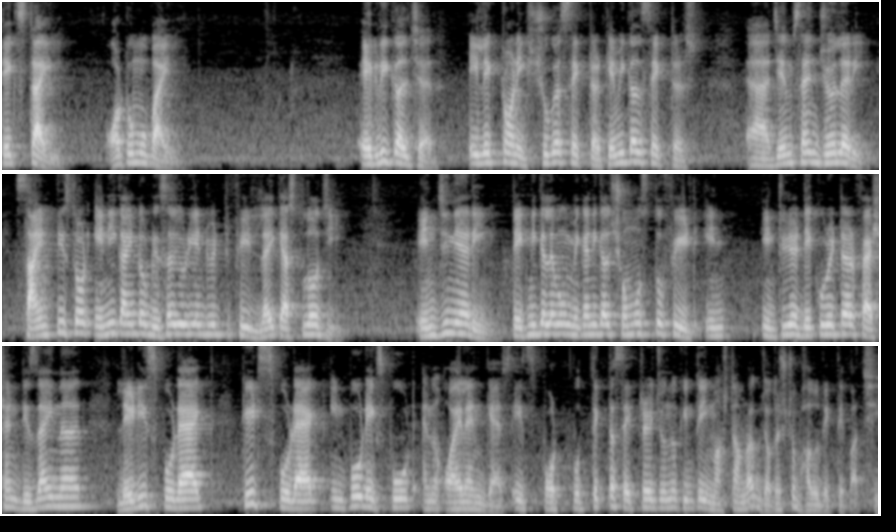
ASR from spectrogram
textile automobile agriculture, electronics, sugar sector, chemical sectors, uh, gems and jewelry, scientist or any kind of research oriented field like astrology, engineering technical এবং মেকানিক্যাল সমস্ত field interior decorator fashion designer ladies product kids product import export and oil and gas এই প্রত্যেকটা সেক্টরের জন্য কিন্তু এই মাসটা আমরা যথেষ্ট ভালো দেখতে পাচ্ছি।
